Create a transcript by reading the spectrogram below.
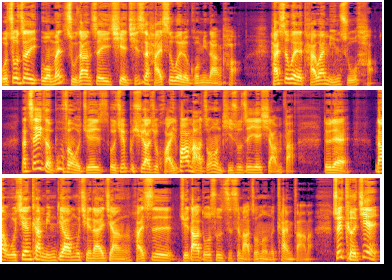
我做这我们主张这一切，其实还是为了国民党好。还是为了台湾民主好，那这个部分我觉得，我觉得不需要去怀疑。包括马总统提出这些想法，对不对？那我先看民调，目前来讲还是绝大多数支持马总统的看法嘛。所以可见，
